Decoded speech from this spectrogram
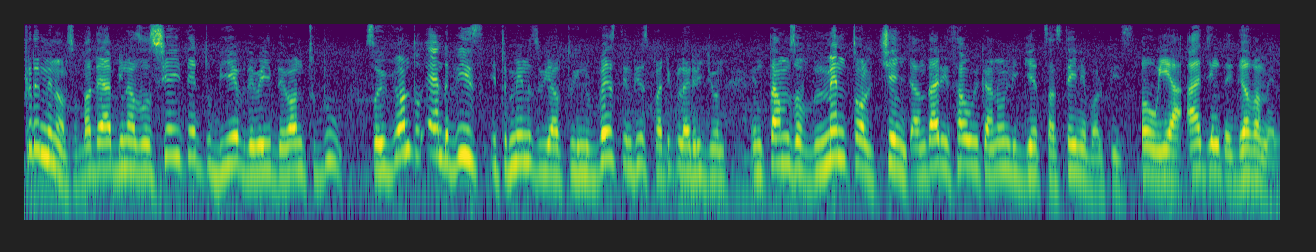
criminals, but they have been associated to behave the way they want to do. So if you want to end this, it means we have to invest in this particular region in terms of mental change, and that is how we can only get sustainable peace. So we are urging the government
